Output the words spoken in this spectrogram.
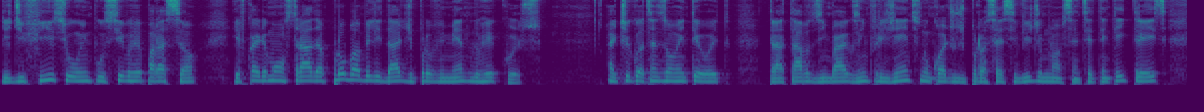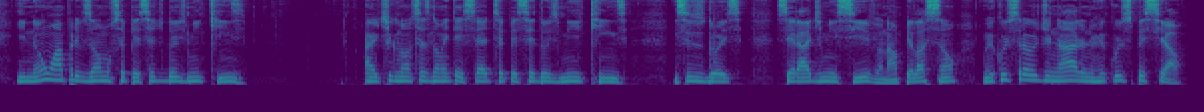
de difícil ou impossível reparação e ficar demonstrada a probabilidade de provimento do recurso. Artigo 498. Tratava dos embargos infringentes no Código de Processo Civil de 1973 e não há previsão no CPC de 2015. Artigo 997 CPC 2015. Inciso 2. Será admissível na apelação, no recurso extraordinário e no recurso especial.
